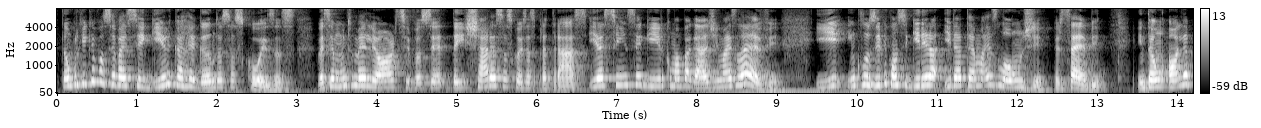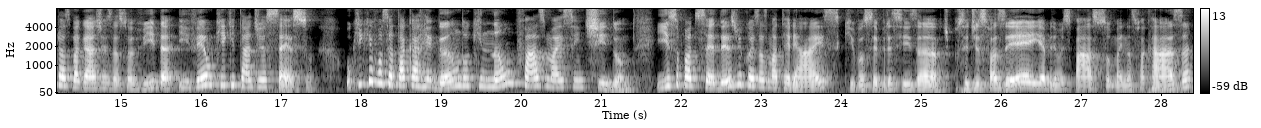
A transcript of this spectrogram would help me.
Então, por que, que você vai seguir carregando essas coisas? Vai ser muito melhor se você deixar essas coisas para trás e assim seguir com uma bagagem mais leve e, inclusive, conseguir ir, ir até mais longe, percebe? Então, olha para as bagagens da sua vida e vê o que está de excesso. O que, que você está carregando que não faz mais sentido? E isso pode ser desde coisas materiais, que você precisa tipo, se desfazer e abrir um espaço aí na sua casa,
